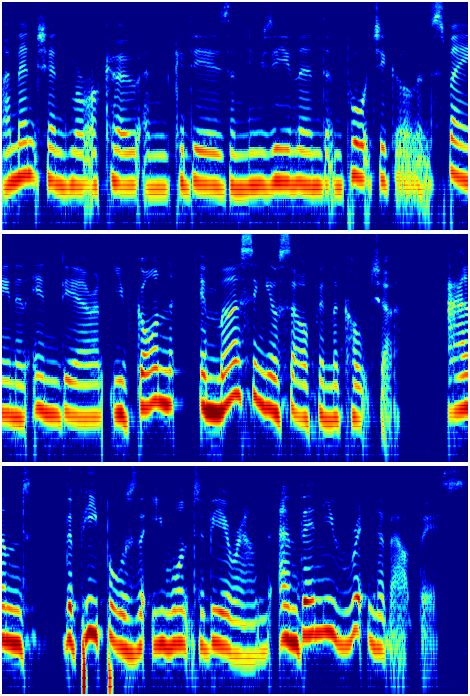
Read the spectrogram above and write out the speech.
I mentioned Morocco and Cadiz and New Zealand and Portugal and Spain and India. And you've gone immersing yourself in the culture and the peoples that you want to be around. And then you've written about this.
